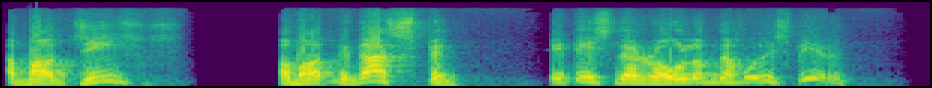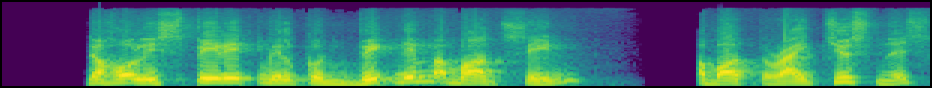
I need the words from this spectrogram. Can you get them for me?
about Jesus, about the gospel. It is the role of the Holy Spirit. The Holy Spirit will convict them about sin, about righteousness,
